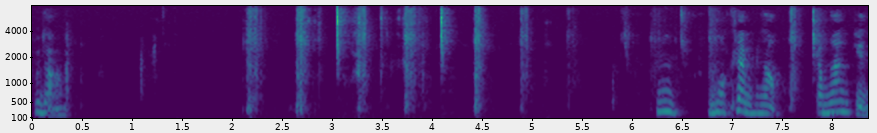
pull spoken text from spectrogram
ผู้ดองอืม หมัวเข้มพี่น้องกำลังกิน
